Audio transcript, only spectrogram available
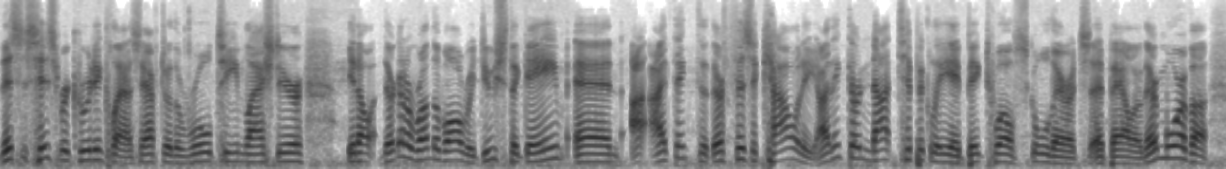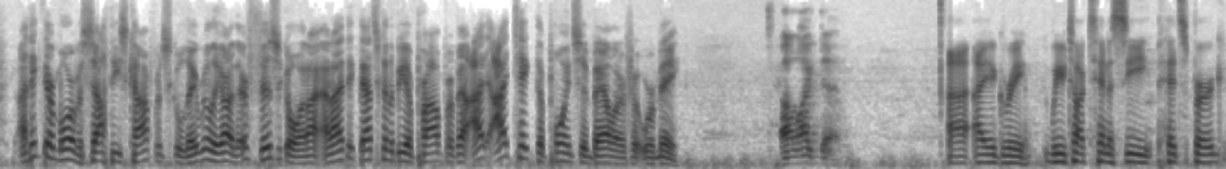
This is his recruiting class after the rule team last year. You know, they're going to run the ball, reduce the game, and I, I think that their physicality, I think they're not typically a Big 12 school there at, at Baylor. They're more of a, I think they're more of a Southeast Conference school. They really are. They're physical, and I, and I think that's going to be a problem for Baylor. I, I'd take the points in Baylor if it were me. I like that. Uh, I agree. We talked Tennessee, Pittsburgh.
